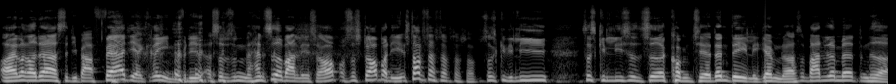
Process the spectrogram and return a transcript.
Og allerede der, så er de bare færdige at grine, fordi og så sådan, han sidder bare og læser op, og så stopper de. Stop, stop, stop, stop, stop. Så skal de lige, så skal de lige sådan sidde og kommentere den del igennem også. Bare det der med, at den hedder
